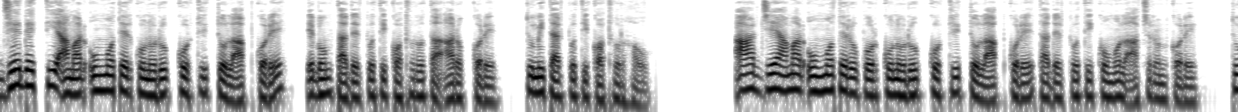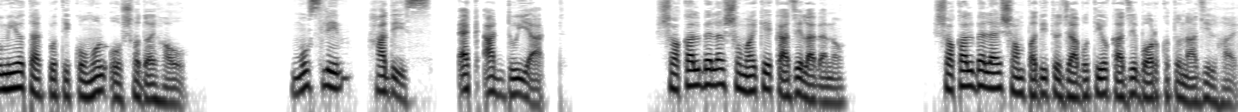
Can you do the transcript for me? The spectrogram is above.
যে ব্যক্তি আমার উম্মতের কোনরূপ কর্তৃত্ব লাভ করে এবং তাদের প্রতি কঠোরতা আরোপ করে, তুমি তার প্রতি কঠোর হও। আর যে আমার উম্মতের উপর কোন রূপ কর্তৃত্ব লাভ করে তাদের প্রতি কোমল আচরণ করে, তুমিও তার প্রতি কোমল ও সদয় হও। মুসলিম, হাদিস, এক আট দুই আট। সকালবেলা সময়কে কাজে লাগানো। সকালবেলায় সম্পাদিত যাবতীয় কাজে বরকত নাজিল হয়।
